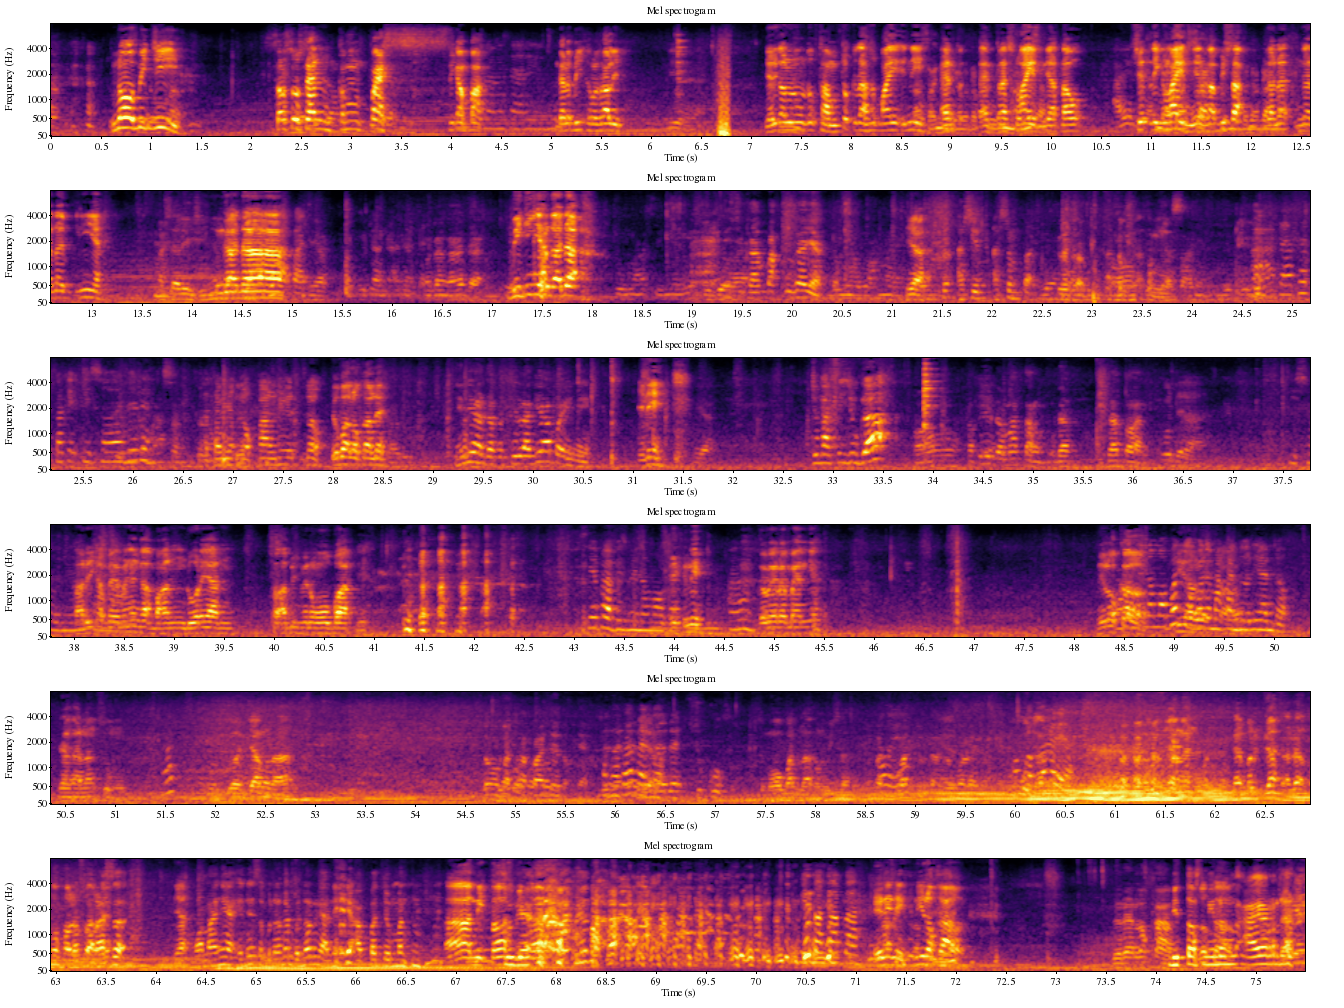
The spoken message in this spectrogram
No biji. 100% kempes si kampak. Nggak ada biji sama sekali. Iya. Jadi kalau untuk samcuk kita harus pakai ini entres lain ya tahu. Seedling lain ya nggak bisa. Nggak ada nggak ada ininya nggak ada? Iya. Bijinya nggak ada. Si kampak juga ya? ya. Asin, asem, Pak. Nggak ada pakai pisau aja deh. Atau yang lokal nih dok. coba lokal deh. Ini ada kecil lagi apa ini? ini. Iya. Cuma si juga. Oh, tapi udah matang, udah jatuhan. Udah. Hari kameramennya nggak makan durian so abis minum obat ya Siapa habis minum obat? ini Ah. kameramennya ini Kalau lokal minum obat Iya, nggak boleh makan durian dok. jangan langsung Hah? dua jam lah obat apa aja dok ya? Obat apa dok? Cukup. semua obat lah kalau bisa Obat Oh, ya? kuat juga nggak boleh. Oh nggak boleh ya? jangan bergas ada alkohol Dokter rasa. ya Mau nanya, ini sebenarnya benar nggak nih? Apa cuman ah mitos. Mitos apa? ini nih ini lokal Durian lokal. mitos Lokal. minum air dari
